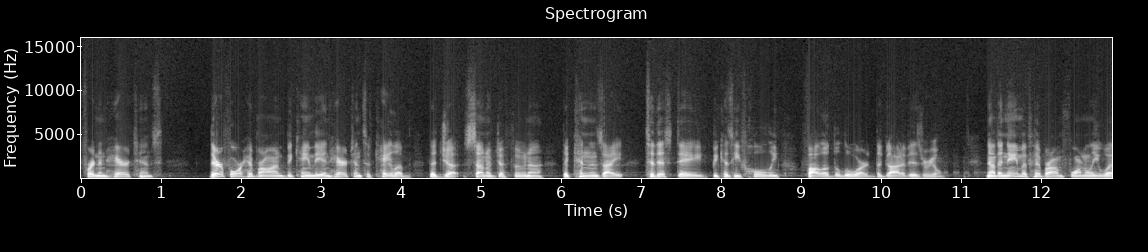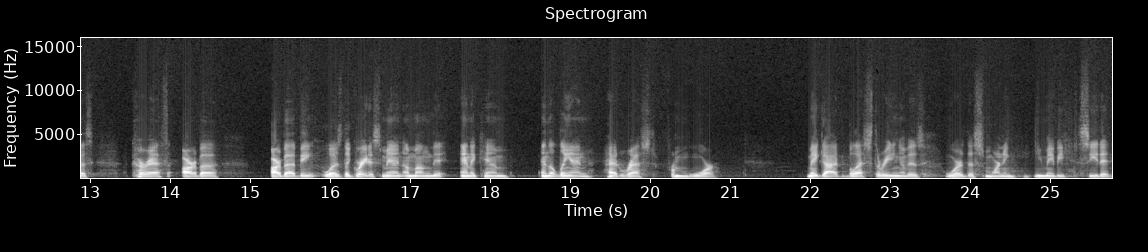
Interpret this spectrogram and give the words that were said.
for an inheritance. Therefore, Hebron became the inheritance of Caleb, the son of Jephunneh, the Kenizzite, to this day, because he wholly followed the Lord, the God of Israel. Now, the name of Hebron formerly was Kiriath Arba. Arba was the greatest man among the Anakim, and the land had rest from war. May God bless the reading of his word this morning. You may be seated.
